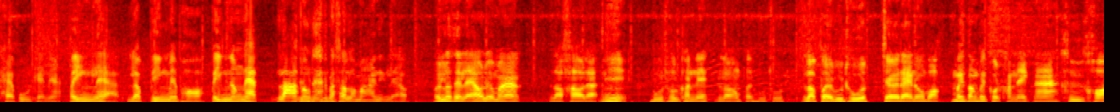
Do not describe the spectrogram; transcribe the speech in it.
แค่พูดแค่เนี้ยปิ๊งเลยอะแล้วปิ๊งไม่พอปิ๊งน้องแนทลากน้องแนทมาทรมานอีกแล้วเฮ้ยเราเสร็จแล้วเร็วมาก เราเข้าแล้วนี่ บลูทูธคอนเน็กลองเปิดบลูทูธเราเปิดบลูทูธเจอไดโนบ็อกไม่ต้องไปกดคอนเน็กนะ คือข้อ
